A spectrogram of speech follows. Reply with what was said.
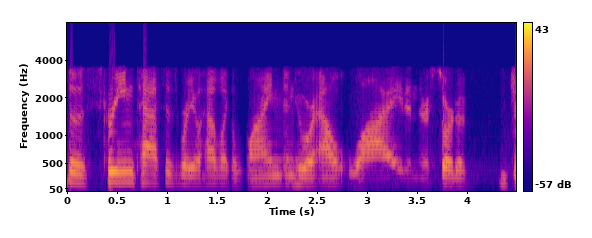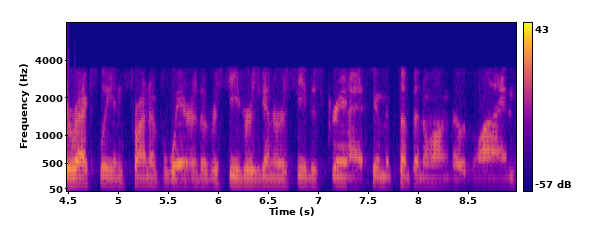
those screen passes where you'll have like linemen who are out wide and they're sort of directly in front of where the receiver is going to receive the screen. I assume it's something along those lines.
